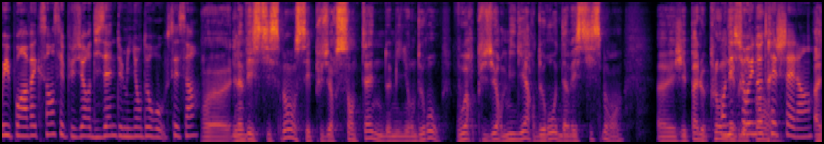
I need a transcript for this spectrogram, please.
Oui, pour un vaccin, c'est plusieurs dizaines de millions d'euros, c'est ça? Euh, L'investissement, c'est plusieurs centaines de millions d'euros, voire plusieurs milliards d'euros d'investissement. Hein. Euh, J'ai pas le plan. On de est sur une autre échelle. Hein. En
